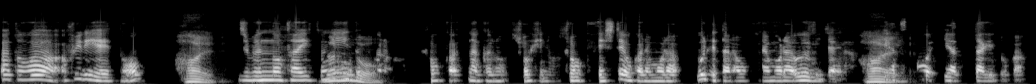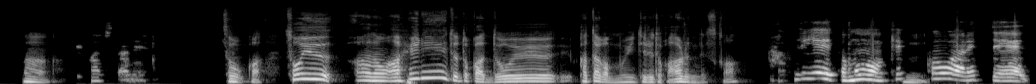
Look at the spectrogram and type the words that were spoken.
あとはアフィリエイト、はい。自分のサイトに、だから紹介なんかの商品を紹介してお金もらう、売れたらお金もらうみたいなはいやつ。をやったりとかうん。しましたね。そうか。そういう、あの、アフィリエイトとかどういう方が向いてるとかあるんですか？アフィリエイトも結構あれって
